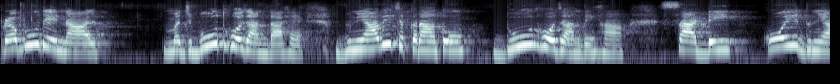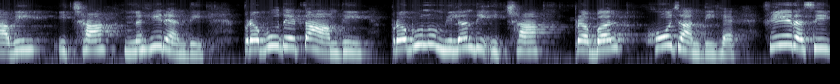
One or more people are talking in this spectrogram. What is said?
ਪ੍ਰਭੂ ਦੇ ਨਾਲ ਮਜ਼ਬੂਤ ਹੋ ਜਾਂਦਾ ਹੈ। ਦੁਨਿਆਵੀ ਚੱਕਰਾਂ ਤੋਂ ਦੂਰ ਹੋ ਜਾਂਦੇ ਹਾਂ। ਸਾਡੀ ਕੋਈ ਦੁਨਿਆਵੀ ਇੱਛਾ ਨਹੀਂ ਰਹਿੰਦੀ। ਪ੍ਰਭੂ ਦੇ ਧਾਮ ਦੀ, ਪ੍ਰਭੂ ਨੂੰ ਮਿਲਣ ਦੀ ਇੱਛਾ ਪ੍ਰਬਲ ਹੋ ਜਾਂਦੀ ਹੈ। ਫਿਰ ਅਸੀਂ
